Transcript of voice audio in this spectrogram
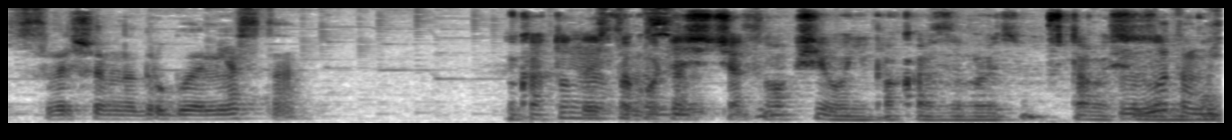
в совершенно другое место. Ну, Cartoon Network сам- сейчас вообще его не показывает. Второй Ну, сезон вот там Бума.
